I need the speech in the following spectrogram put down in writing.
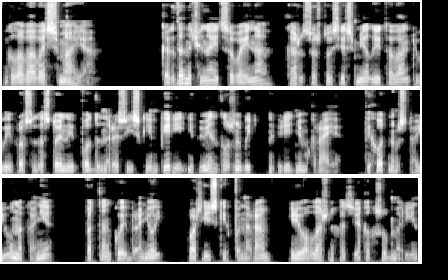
Глава восьмая. Когда начинается война, кажется, что все смелые, талантливые и просто достойные подданные Российской империи непременно должны быть на переднем крае, в пехотном строю, на коне, под танковой броней, в артиллерийских панорам или во влажных отсеках субмарин.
